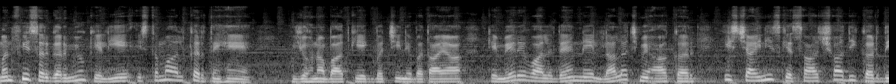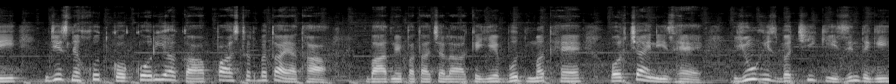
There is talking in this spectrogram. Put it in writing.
मनफी सरगर्मियों के लिए इस्तेमाल करते हैं। योहनाबाद की एक बच्ची ने बताया कि मेरे वालदेन ने लालच में आकर इस चाइनीज़ के साथ शादी कर दी, जिसने खुद को कोरिया का पास्टर बताया था। बाद में पता चला कि ये बुद्ध मत है और चाइनीज़ है। यूँ इस बच्ची की ज़िंदगी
